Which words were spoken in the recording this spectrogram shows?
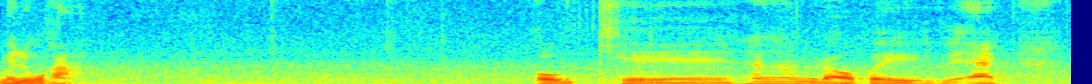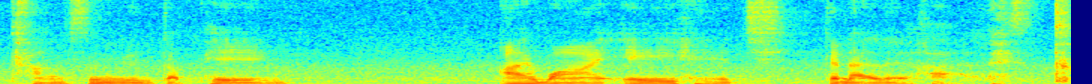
ไม่รู้ค่ะ โอเค ถ้างั้นเราไป react คังซึงหยุ่นกับเพลง I Y A H กันได้เลยค่ะ let's go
